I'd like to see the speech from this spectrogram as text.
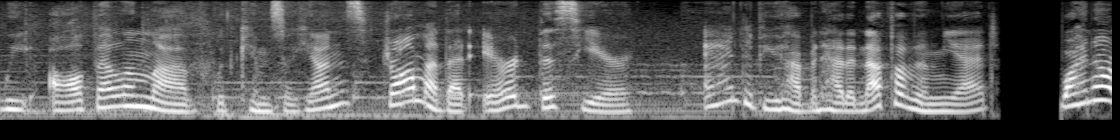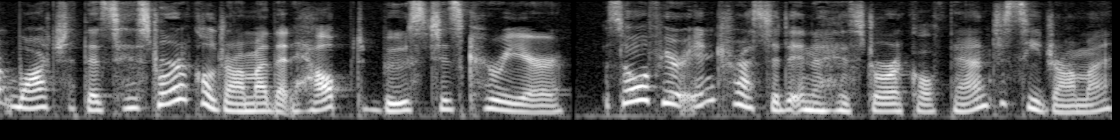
We all fell in love with Kim Soo Hyun's drama that aired this year. And if you haven't had enough of him yet, why not watch this historical drama that helped boost his career? So if you're interested in a historical fantasy drama,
